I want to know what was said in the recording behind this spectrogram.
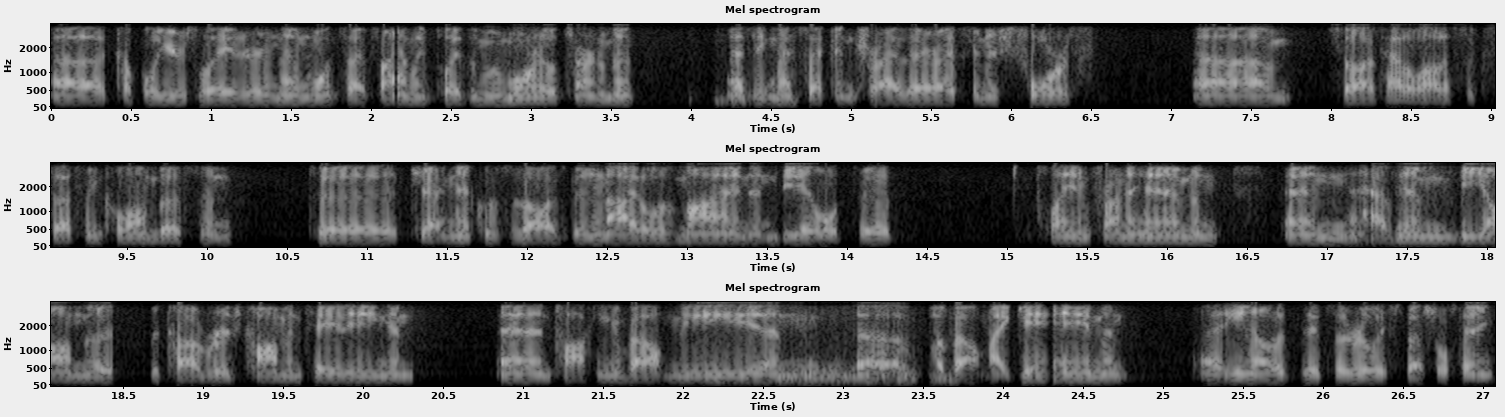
uh, a couple years later, and then once I finally played the Memorial Tournament, I think my second try there, I finished fourth. Um, so I've had a lot of success in Columbus, and to Jack Nicklaus has always been an idol of mine, and be able to play in front of him and and have him be on the the coverage, commentating and and talking about me and uh, about my game, and uh, you know, it, it's a really special thing.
